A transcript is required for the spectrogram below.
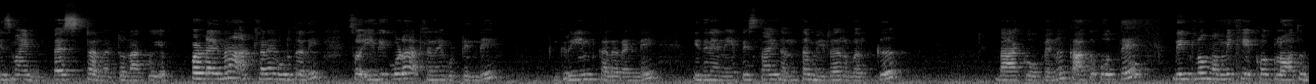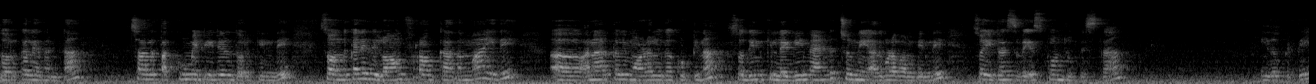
ఇస్ మై బెస్ట్ అన్నట్టు నాకు ఎప్పుడైనా అట్లనే కుడుతుంది. సో ఇది కూడా అట్లనే కుట్టింది. గ్రీన్ కలర్ అండి. ఇది నేను వేపిస్తా ఇదంతా మిర్రర్ వర్క్ బ్యాక్ ఓపెన్ కాకపోతే దీంట్లో మమ్మీకి ఎక్కువ క్లాత్ దొరకలేదంట. చాలా తక్కువ మెటీరియల్ దొరికింది. సో అందుకని ఇది లాంగ్ ఫ్రాక్ కాదమ్మా. ఇది అనార్కలి మోడల్గా కుట్టిన. సో దీనికి లెగిన్ అండ్ చున్నీ అది కూడా పంపింది. సో ఈ డ్రెస్ వేసుకొని చూపిస్తా. ఇదొకటి.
